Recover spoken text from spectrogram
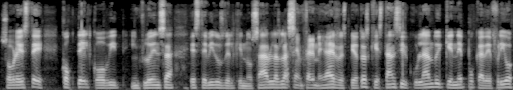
sobre este cóctel COVID, influenza, este virus del que nos hablas, las enfermedades respiratorias que están circulando y que en época de frío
